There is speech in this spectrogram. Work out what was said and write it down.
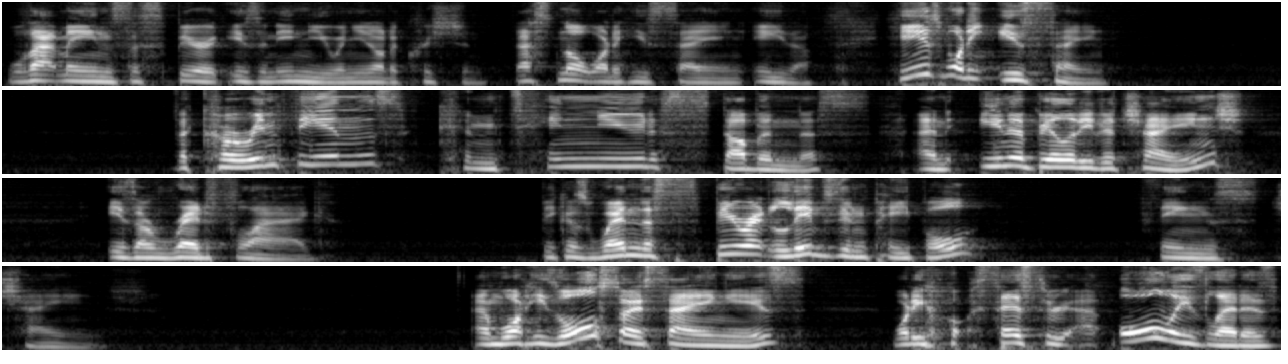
well, that means the Spirit isn't in you and you're not a Christian. That's not what he's saying either. Here's what he is saying the Corinthians' continued stubbornness and inability to change is a red flag. Because when the Spirit lives in people, things change. And what he's also saying is, what he says through all these letters,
